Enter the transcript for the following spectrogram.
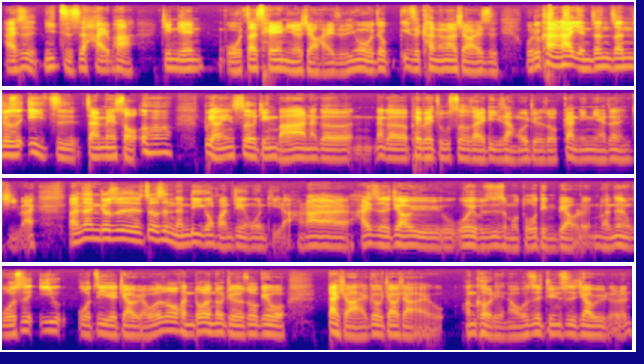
还是你只是害怕 今天我在催你的小孩子？因为我就一直看着那小孩子，我就看着他眼睁睁就是一直在那手，嗯，不小心射精把他那个那个佩佩猪射在地上，我就觉得说，干你你还真的很鸡掰。反正就是这是能力跟环境的问题啦。那孩子的教育，我也不是什么多顶标人。反正我是依我自己的教育，我是说很多人都觉得说给我带小孩，给我教小孩很可怜哦。我是军事教育的人，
